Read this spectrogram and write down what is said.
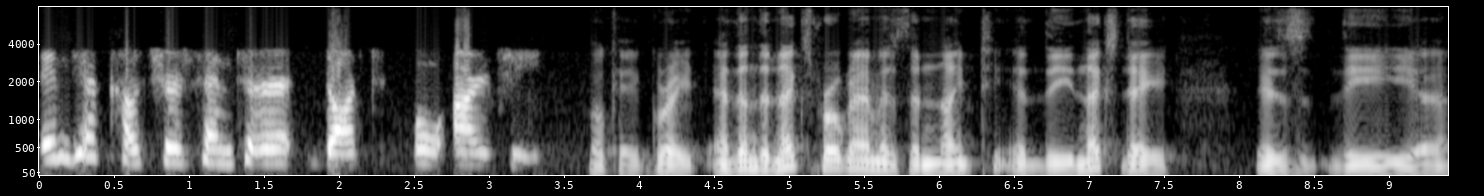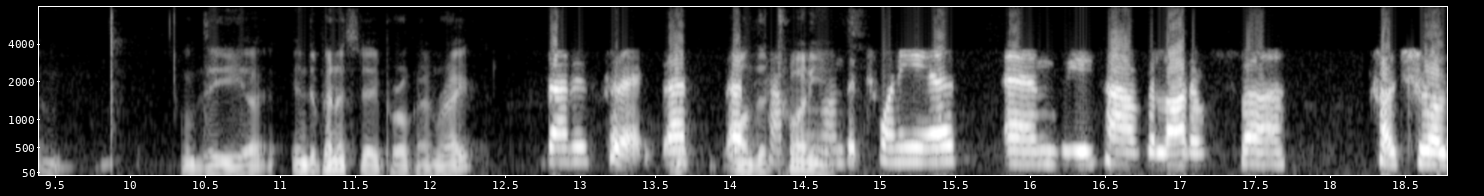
indiaculturecenter.org. Okay, great. And then the next program is the 19. Uh, the next day is the uh, the uh, Independence Day program, right? That is correct. That, that's On the 20th. On the 20th. and we have a lot of uh, cultural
